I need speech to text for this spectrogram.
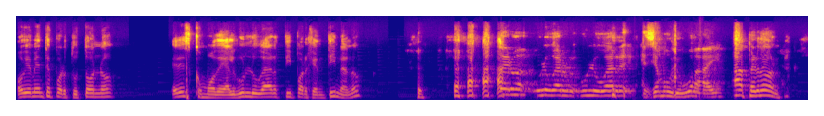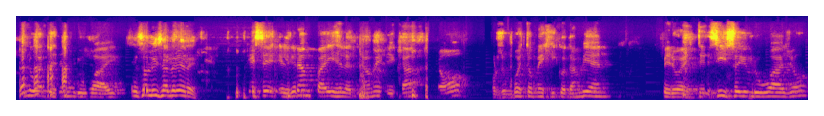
Obviamente por tu tono, eres como de algún lugar tipo Argentina, ¿no? Pero un lugar, un lugar que se llama Uruguay. Ah, perdón. Un lugar que se llama Uruguay. Eso Luis Andrés. Es, es el gran país de Latinoamérica, ¿no? Por supuesto México también, pero este, sí soy uruguayo.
